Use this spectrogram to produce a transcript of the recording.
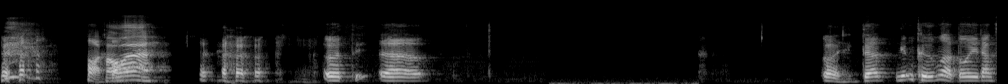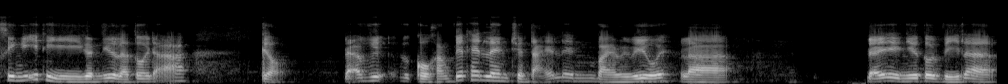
hỏi khó. á ừ, thì, ờ, ờ, thực những thứ mà tôi đang suy nghĩ thì gần như là tôi đã kiểu đã vi- cố gắng viết hết lên truyền tải hết lên bài review ấy là đấy thì như tôi ví là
